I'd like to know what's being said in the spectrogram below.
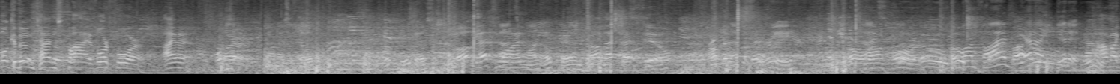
Double kaboom times five or four. I. Or seven. Here goes. Oh, that's That's one. one. Oh, barely. Oh, that's, that's two. Oh, that's That's three. oh, wrong four. Oh, come on, five? Yeah, you did it. Ooh. How am I?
